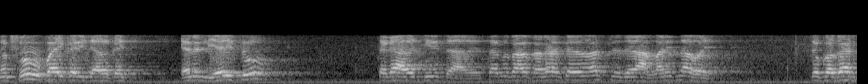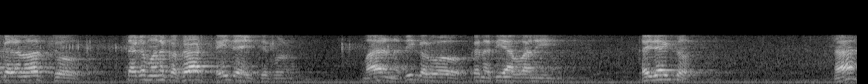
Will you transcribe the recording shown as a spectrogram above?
મેં શું ઉપાય કરી હવે કઈ એને લઈ તો હવે સી રીતે આવે? તમે કકડાટ કરવાનો અર્થ છે? આવવાની જ ના હોય. તો કકડાટ કરવાનો અર્થ છો કે મને કકડાટ થઈ જાય છે પણ મારે નથી કરવો કે નથી આવવાની. થઈ જાય તો? હા?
